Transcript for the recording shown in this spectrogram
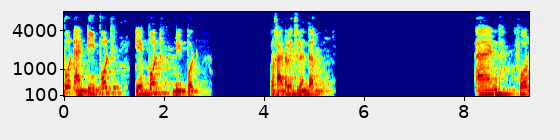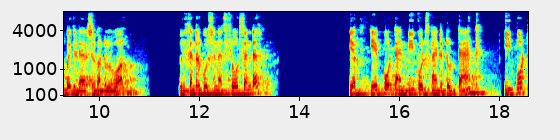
port and T port A port B port ஒரு hydraulic cylinder and 4 by 3 directional control valve with center position as floor center. Here A port and B port is connected to tank, E port,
